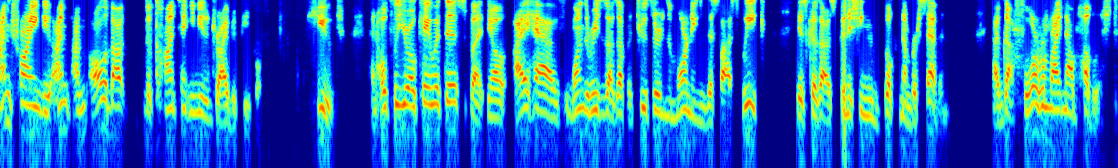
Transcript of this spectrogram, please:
I'm trying to. I'm I'm all about the content you need to drive to people. Huge, and hopefully you're okay with this. But you know, I have one of the reasons I was up at two thirty in the morning this last week is because I was finishing book number seven. I've got four of them right now published.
